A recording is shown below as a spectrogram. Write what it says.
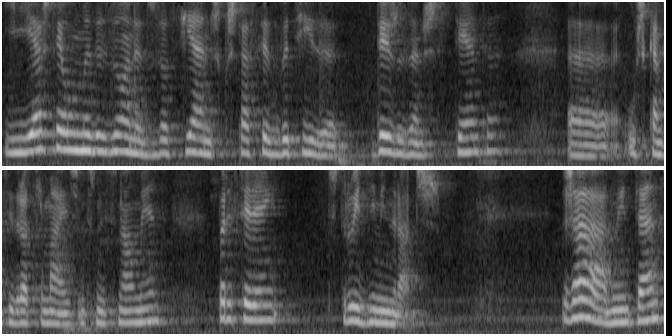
E esta é uma da zona dos oceanos que está a ser debatida desde os anos 70, uh, ah, os campos hidrotermais internacionalmente, para serem destruídos e minerados. Já há, no entanto,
